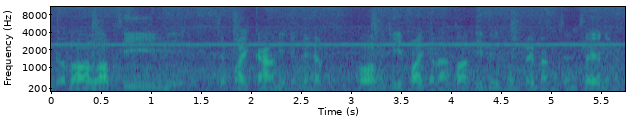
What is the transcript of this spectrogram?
เดี๋ยวรอรอบที่จะปล่อยกาวนิดนึงนะครับ เพราะเมื่อกี้ปล่อยไปแล้วตอนที่มือผมไปบังเซนเซอร์นะครับ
